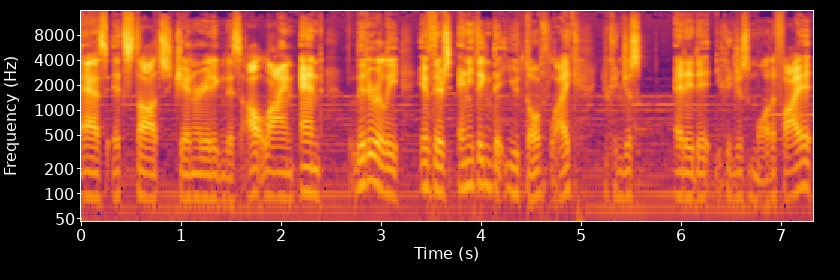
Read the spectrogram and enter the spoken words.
as it starts generating this outline. And literally, if there's anything that you don't like, you can just edit it, you can just modify it,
